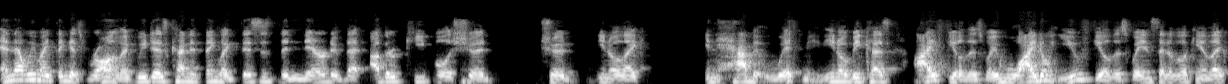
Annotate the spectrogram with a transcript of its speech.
And that we might think it's wrong. Like, we just kind of think like this is the narrative that other people should, should, you know, like inhabit with me, you know, because I feel this way. Why don't you feel this way? Instead of looking at like,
